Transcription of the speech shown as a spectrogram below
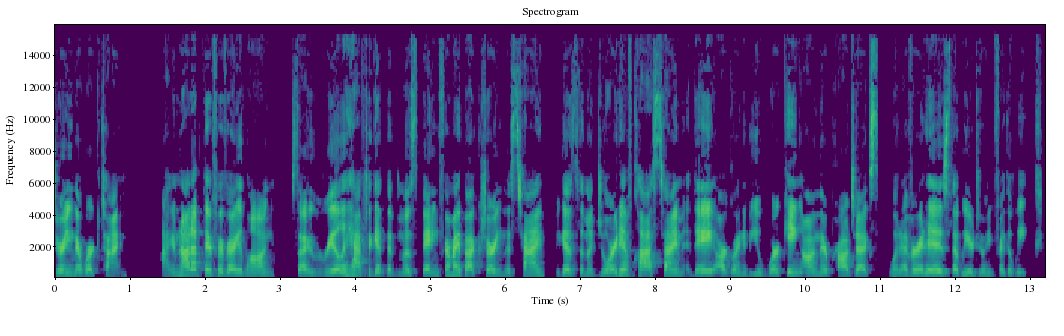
during their work time. I am not up there for very long, so I really have to get the most bang for my buck during this time because the majority of class time, they are going to be working on their projects, whatever it is that we are doing for the week.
